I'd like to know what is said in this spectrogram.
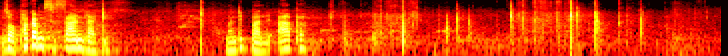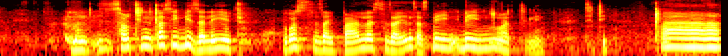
Uzawuphakamisa isandla ke. Mandibhale apha. Sawuthini xa siyibiza le yethu? Because sizayibhala, sizayenza sibe yincwadi le. Sithi xa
